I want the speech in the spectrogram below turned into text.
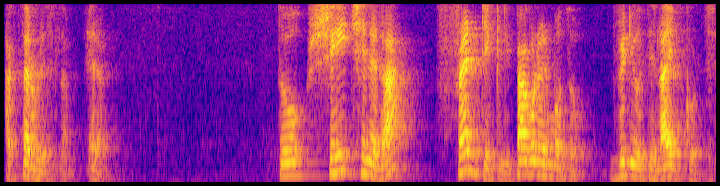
আক্তারুল ইসলাম, এরা। তো সেই ছেলেরা ফ্র্যান্টিকলি পাগলের মতো ভিডিওতে লাইভ করছে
